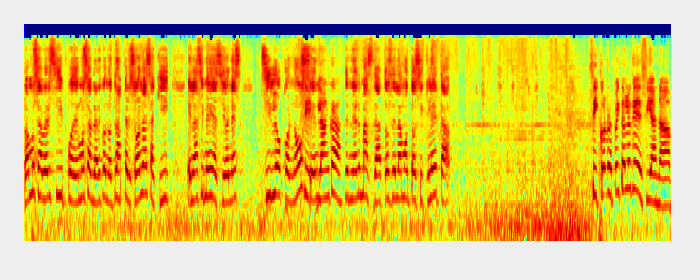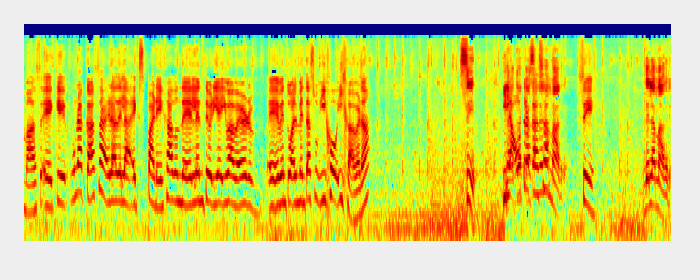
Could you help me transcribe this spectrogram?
Vamos a ver si podemos hablar con otras personas aquí en las inmediaciones si lo conocen, Blanca. tener más datos de la motocicleta. Sí, con respecto a lo que decías nada más, eh, que una casa era de la expareja donde él en teoría iba a ver eh, eventualmente a su hijo o hija, ¿verdad? Sí. ¿Y la, otra, casa, De la madre. Sí. De la madre.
